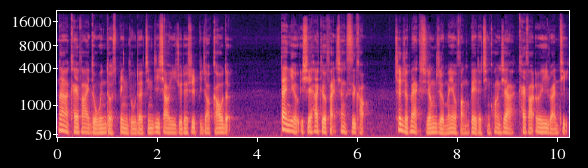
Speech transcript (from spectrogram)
那开发一个 Windows 病毒的经济效益绝对是比较高的。但也有一些骇客反向思考。趁着 Mac 使用者没有防备的情况下开发恶意软体，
